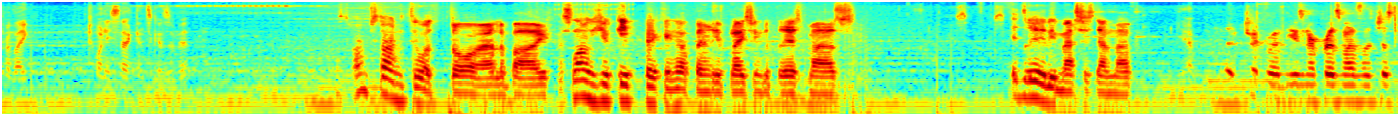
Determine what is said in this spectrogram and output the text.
for like 20 seconds because of it. I'm starting to adore Alibi. As long as you keep picking up and replacing the prismas, it really messes them up. Yep. The trick with using our prismas is just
